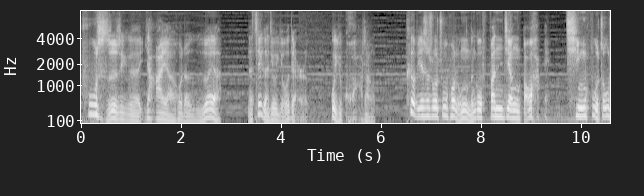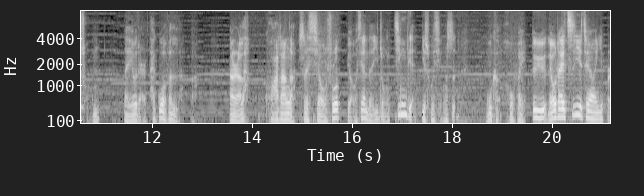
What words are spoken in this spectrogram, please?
扑食这个鸭呀或者鹅呀。那这个就有点过于夸张了，特别是说朱婆龙能够翻江倒海、倾覆舟船，那有点太过分了啊！当然了，夸张啊是小说表现的一种经典艺术形式，无可厚非。对于《聊斋志异》这样一本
